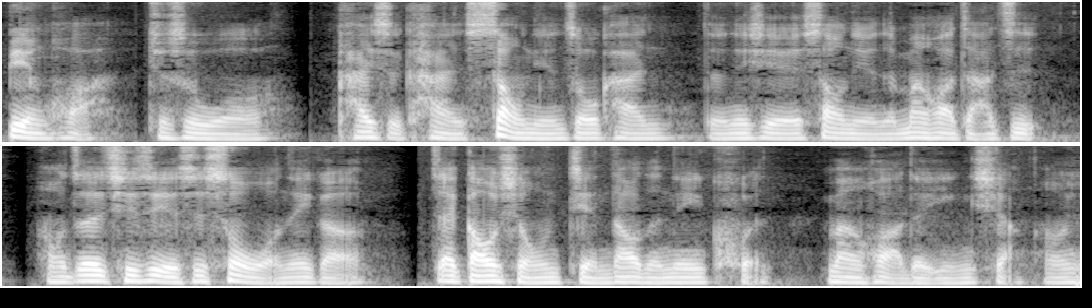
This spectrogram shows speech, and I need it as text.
变化就是我开始看《少年周刊》的那些少年的漫画杂志。好，这其实也是受我那个在高雄捡到的那一捆漫画的影响。然后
